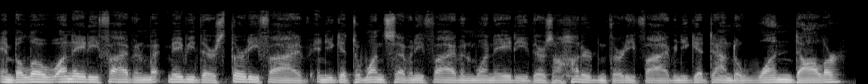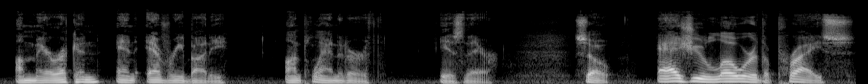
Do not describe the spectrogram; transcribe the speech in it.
and below 185 and maybe there's 35 and you get to 175 and 180 there's 135 and you get down to $1 American and everybody on planet Earth is there. So as you lower the price,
